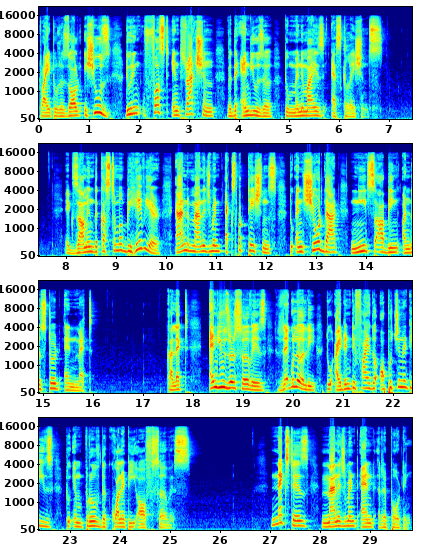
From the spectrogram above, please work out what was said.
Try to resolve issues during first interaction with the end user to minimize escalations. Examine the customer behavior and management expectations to ensure that needs are being understood and met. Collect end user surveys regularly to identify the opportunities to improve the quality of service. Next is management and reporting.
